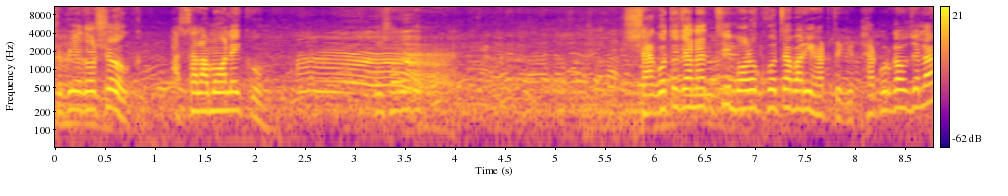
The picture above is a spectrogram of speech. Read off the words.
সুপ্রিয় দর্শক, আসসালামু আলাইকুম। স্বাগত জানাচ্ছি বড় খোঁচাবাড়ি হাট থেকে, ঠাকুরগাঁও জেলা,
